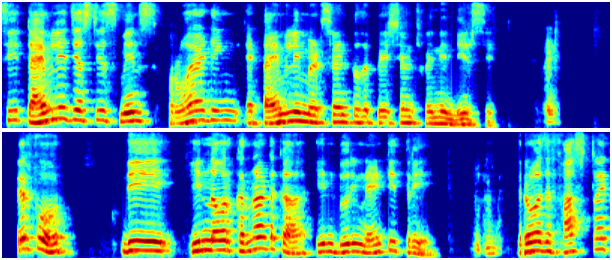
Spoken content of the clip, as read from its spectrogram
see, timely justice means providing a timely medicine to the patient when he needs it. Right. Therefore, the in our Karnataka in during 93, Mhm. there was a fast track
